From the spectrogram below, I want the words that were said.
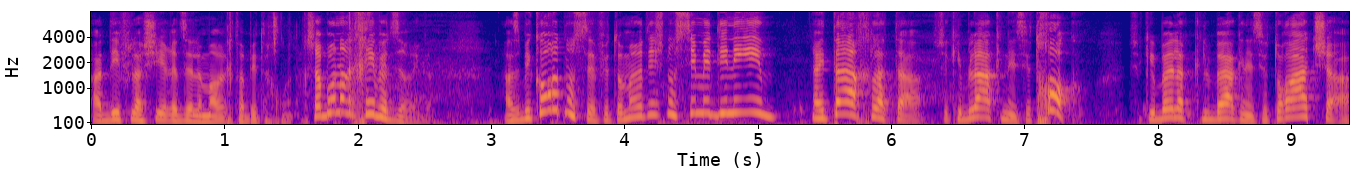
עדיף להשאיר את זה למערכת הביטחון. עכשיו בוא נרחיב את זה רגע. אז ביקורת נוספת אומרת, יש נושאים מדיניים. הייתה החלטה שקיבלה הכנסת, חוק, שקיבלה הכנסת, הוראת שעה,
